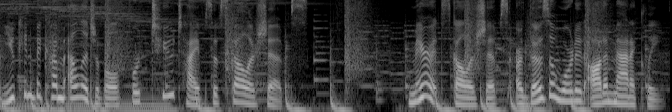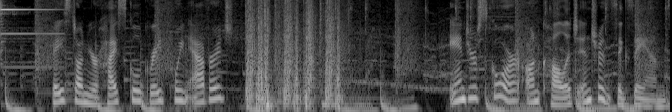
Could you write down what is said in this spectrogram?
you can become eligible for two types of scholarships. Merit scholarships are those awarded automatically based on your high school grade point average and your score on college entrance exams.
